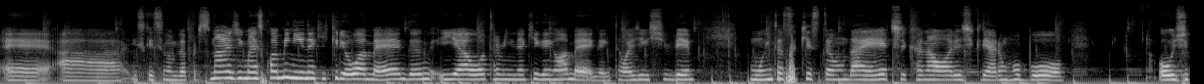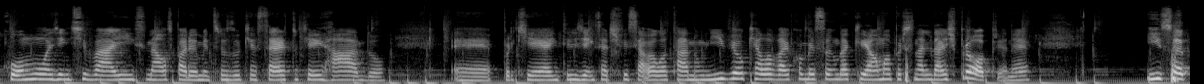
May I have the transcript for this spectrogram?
é, a. Esqueci o nome da personagem, mas com a menina que criou a Megan e a outra menina que ganhou a Megan. Então a gente vê muito essa questão da ética na hora de criar um robô. Ou de como a gente vai ensinar os parâmetros do que é certo o que é errado. É, porque a inteligência artificial ela tá num nível que ela vai começando a criar uma personalidade própria, né? Isso, é,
